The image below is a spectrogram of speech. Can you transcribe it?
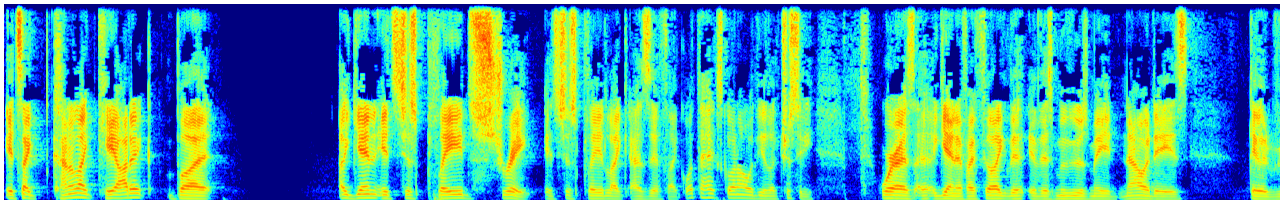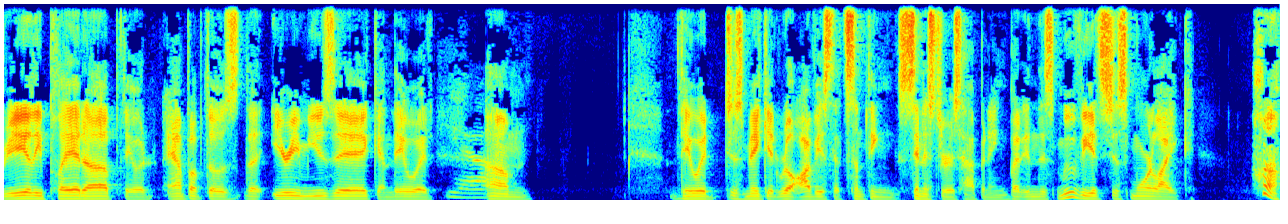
it's like kind of like chaotic, but again, it's just played straight. It's just played like as if like what the heck's going on with the electricity. Whereas again, if I feel like if this movie was made nowadays, they would really play it up. They would amp up those the eerie music, and they would yeah um, they would just make it real obvious that something sinister is happening. But in this movie, it's just more like, huh,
